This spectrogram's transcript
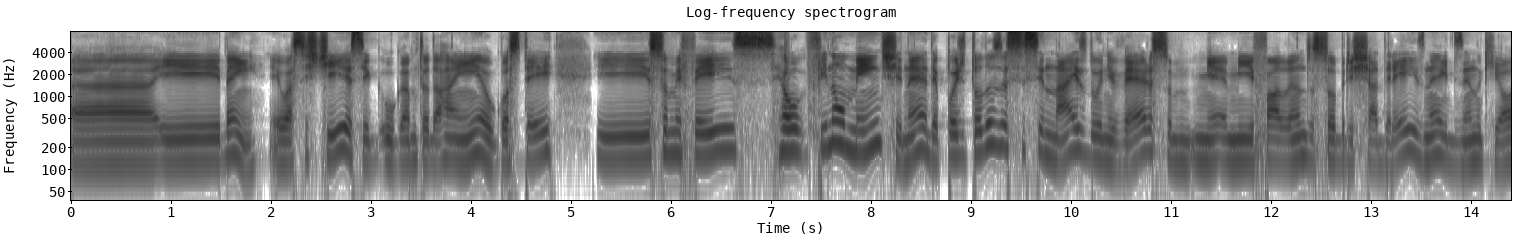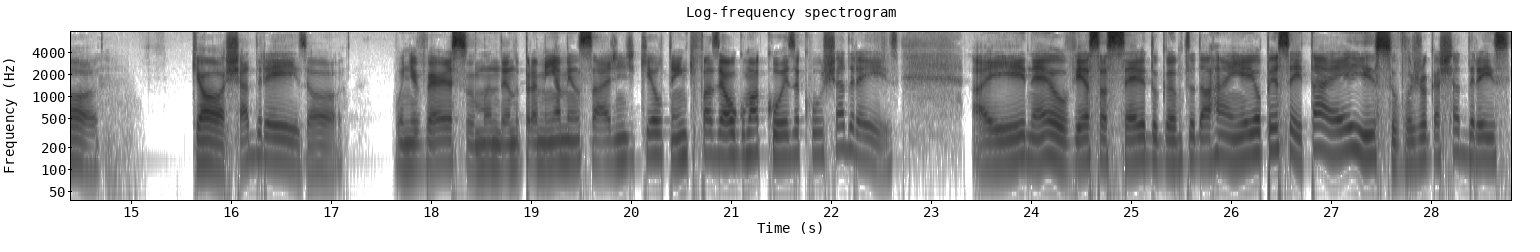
Uh, e, bem, eu assisti esse, o Gâmbito da Rainha, eu gostei, e isso me fez finalmente, né, depois de todos esses sinais do universo me, me falando sobre xadrez, né, dizendo que, ó, que, ó, xadrez, ó, o universo mandando para mim a mensagem de que eu tenho que fazer alguma coisa com o xadrez. Aí, né, eu vi essa série do Gâmbito da Rainha e eu pensei, tá, é isso, vou jogar xadrez.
